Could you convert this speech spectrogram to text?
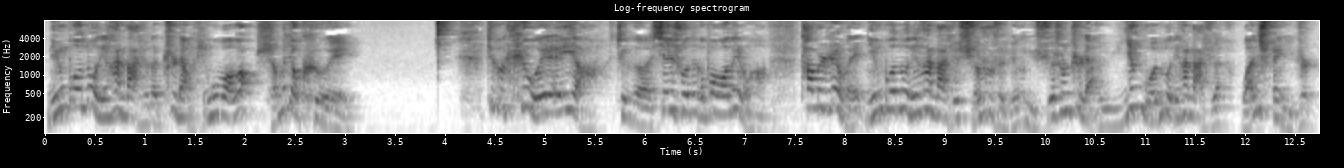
宁波诺丁汉大学的质量评估报告。什么叫 Q A？这个 QAA 呀，这个先说这个报告内容哈，他们认为宁波诺丁汉大学学术水平与学生质量与英国诺丁汉大学完全一致，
